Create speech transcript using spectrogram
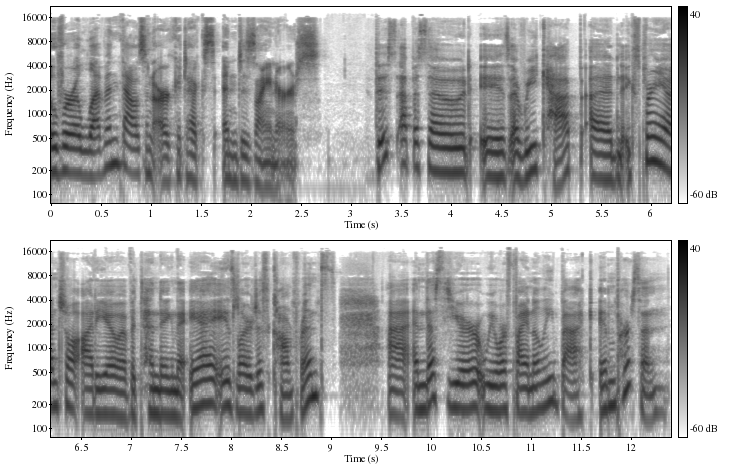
over 11,000 architects and designers. This episode is a recap and experiential audio of attending the AIA's largest conference. Uh, and this year, we were finally back in person.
